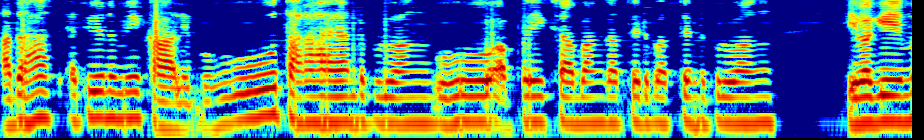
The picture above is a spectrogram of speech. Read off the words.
අදහස් ඇති වෙන මේ කාලේ බොහෝ තරහ යන්න පුළුවන් බොහෝ අපේක්ෂා බංගත්වයටපත් වෙන්න පුළුවන් ඒ වගේම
